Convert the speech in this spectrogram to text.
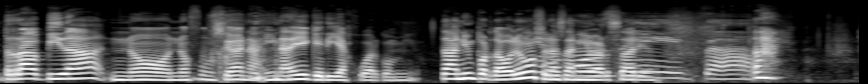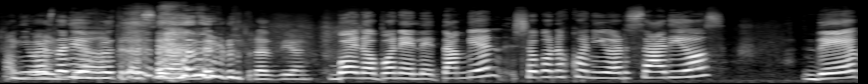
rápida no, no funciona y nadie quería jugar conmigo. Está, no importa, volvemos a los aniversarios. Aniversario de frustración. de frustración. Bueno, ponele. También yo conozco aniversarios de.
